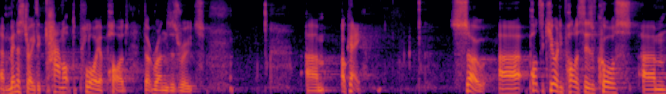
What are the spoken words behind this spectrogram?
an administrator cannot deploy a pod that runs as root. Um, okay. So, uh, pod security policies, of course, um,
